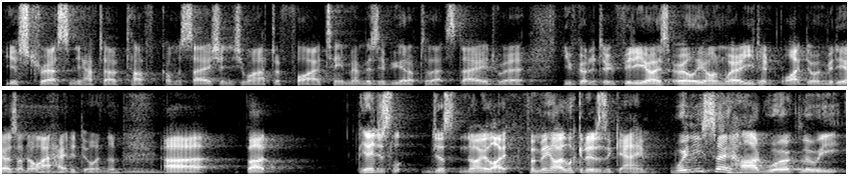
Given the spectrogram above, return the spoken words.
you're stressed and you have to have tough conversations. You might have to fire team members if you get up to that stage where you've got to do videos early on where you didn't like doing videos. I know I mm. hated doing them, mm. uh, but yeah, just just know like for me, I look at it as a game. When you say hard work, Louis,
